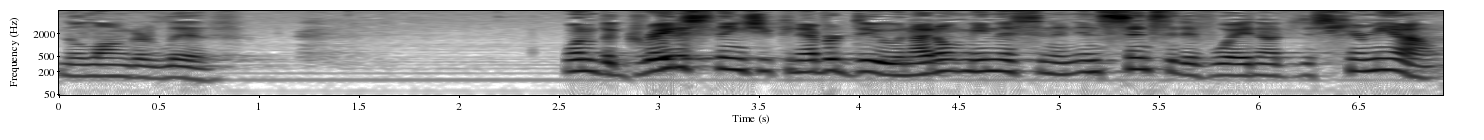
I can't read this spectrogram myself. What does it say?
no longer live. One of the greatest things you can ever do, and I don't mean this in an insensitive way, now just hear me out,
